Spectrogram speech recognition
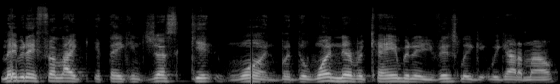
maybe they felt like if they can just get one, but the one never came, and then eventually we got them out.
